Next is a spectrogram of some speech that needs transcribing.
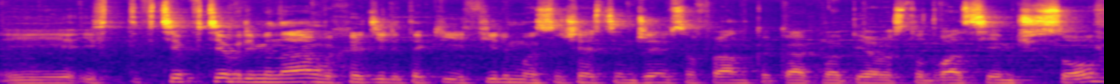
И, и в, в те, в те времена выходили такие фильмы с участием Джеймса Франка, как, во-первых, 127 часов,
